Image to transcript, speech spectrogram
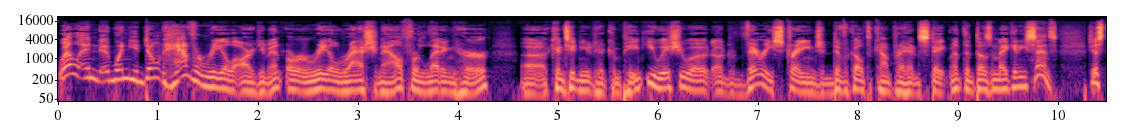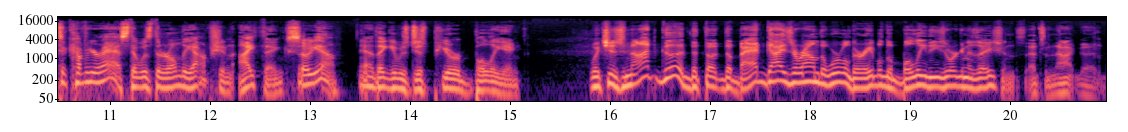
Well, and when you don't have a real argument or a real rationale for letting her uh, continue to compete, you issue a, a, very strange and difficult to comprehend statement that doesn't make any sense, just to cover your ass. That was their only option, I think. So yeah, yeah, I think it was just pure bullying. Which is not good. That the the bad guys around the world are able to bully these organizations. That's not good.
